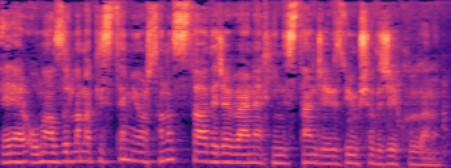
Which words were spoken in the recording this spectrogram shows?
Eğer onu hazırlamak istemiyorsanız sadece Vernel Hindistan cevizi yumuşatıcıyı kullanın.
